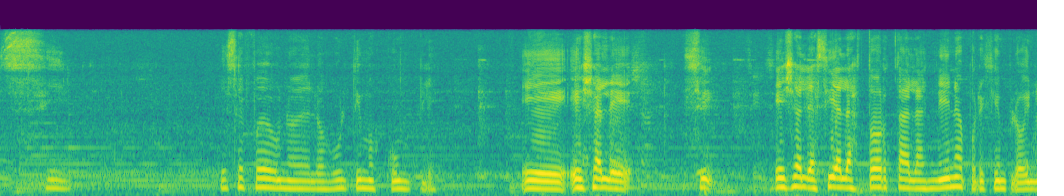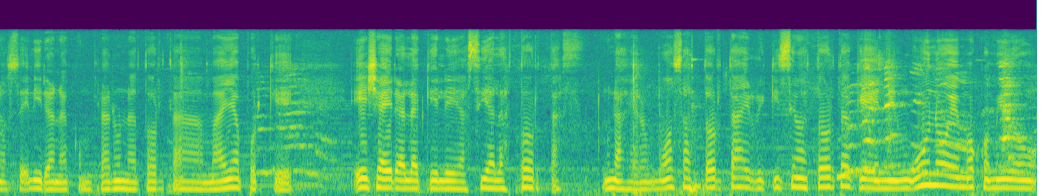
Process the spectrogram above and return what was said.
Sí. Ese fue uno de los últimos cumples. Eh, ella le, sí, ella le hacía las tortas a las nenas, por ejemplo, hoy no sé, le irán a comprar una torta a Maya porque ella era la que le hacía las tortas, unas hermosas tortas y riquísimas tortas que ninguno hemos comido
